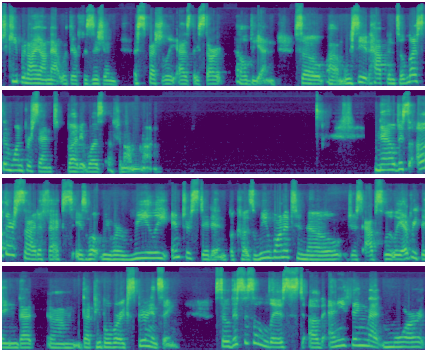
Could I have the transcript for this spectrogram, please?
to keep an eye on that with their physician especially as they start ldn so um, we see it happen to less than 1% but it was a phenomenon Now, this other side effects is what we were really interested in because we wanted to know just absolutely everything that um, that people were experiencing. So this is a list of anything that more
